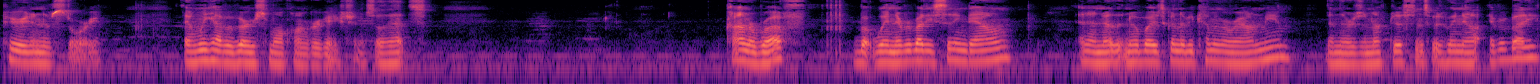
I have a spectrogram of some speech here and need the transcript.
Period. End of story. And we have a very small congregation, so that's kind of rough. But when everybody's sitting down, and I know that nobody's going to be coming around me, and there's enough distance between everybody,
